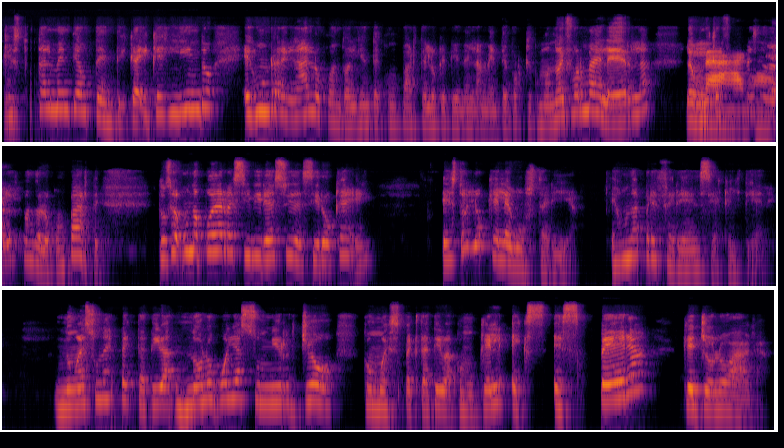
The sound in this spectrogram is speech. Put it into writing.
que es totalmente auténtica y que es lindo, es un regalo cuando alguien te comparte lo que tiene en la mente, porque como no hay forma de leerla, la única forma es cuando lo comparte. Entonces uno puede recibir eso y decir, ok, esto es lo que le gustaría, es una preferencia que él tiene. No es una expectativa, no lo voy a asumir yo como expectativa, como que él espera que yo lo haga,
